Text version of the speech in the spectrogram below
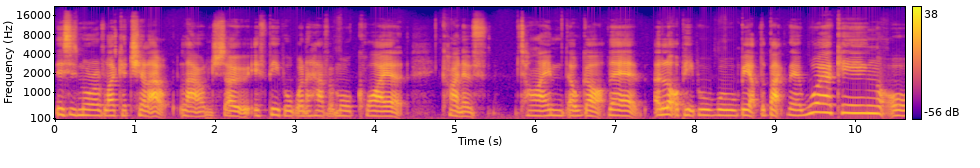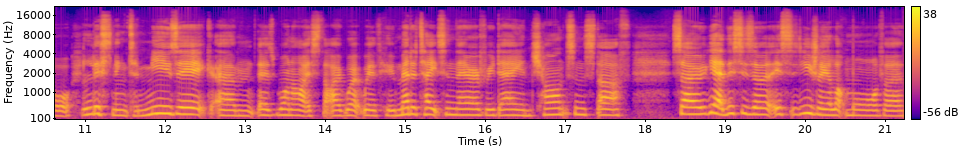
This is more of like a chill out lounge. So if people want to have a more quiet kind of time they'll go up there a lot of people will be up the back there working or listening to music. Um, there's one artist that i work with who meditates in there every day and chants and stuff. So yeah, this is a it's usually a lot more of a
